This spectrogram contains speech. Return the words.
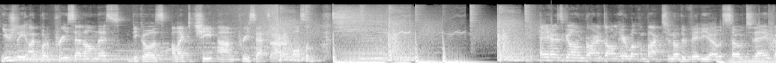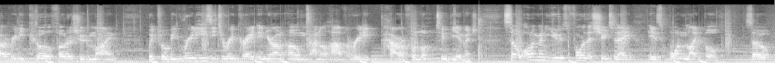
Usually I put a preset on this because I like to cheat and presets are awesome. Hey, how's it going? Brian O'Donnell here, welcome back to another video. So today I've got a really cool photo shoot in mind, which will be really easy to recreate in your own homes and it'll have a really powerful look to the image. So all I'm gonna use for this shoot today is one light bulb. So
